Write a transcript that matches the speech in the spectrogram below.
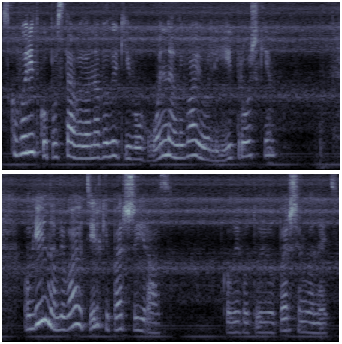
Сковорідку поставила на великий вогонь, наливаю олії трошки. Олію наливаю тільки перший раз, коли готую перший млинець.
